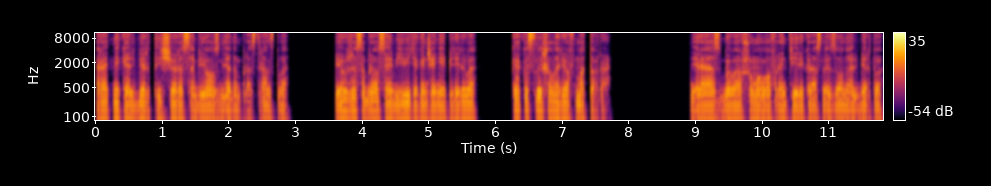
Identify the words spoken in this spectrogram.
ратник Альберт еще раз обвел взглядом пространство и уже собрался объявить окончание перерыва, как услышал рев мотора. Не раз бывавшему во фронтире красной зоны Альберту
